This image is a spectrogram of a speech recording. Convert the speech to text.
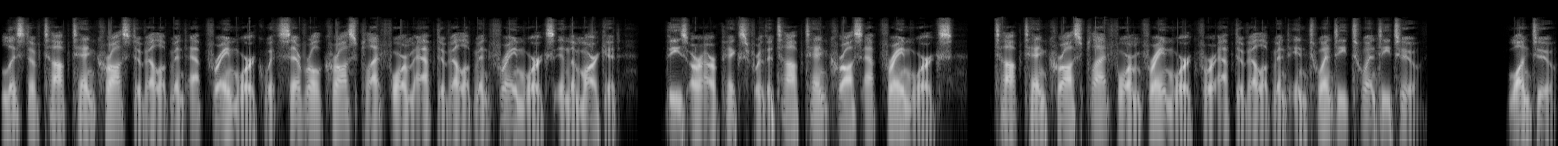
List of top 10 cross-development app framework with several cross-platform app development frameworks in the market. These are our picks for the top 10 cross-app frameworks, Top 10 Cross-Platform Framework for App Development in 2022. 1 2.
